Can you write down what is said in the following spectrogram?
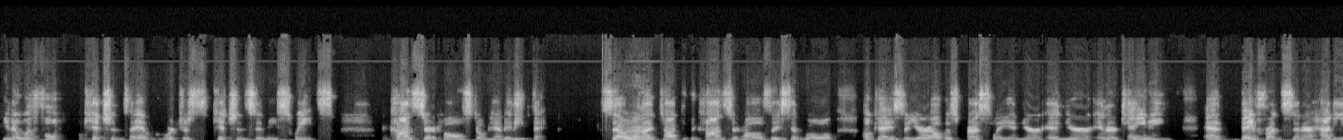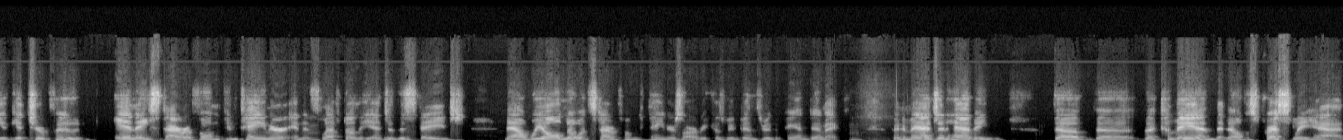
you know, with full kitchens. They have gorgeous kitchens in these suites. The concert halls don't have anything. So right. when I talked to the concert halls, they said, "Well, okay, so you're Elvis Presley and you're and you're entertaining at Bayfront Center. How do you get your food? In a styrofoam container and it's left on the edge of the stage. Now, we all know what styrofoam containers are because we've been through the pandemic. Mm. But imagine having the, the, the command that Elvis Presley had,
